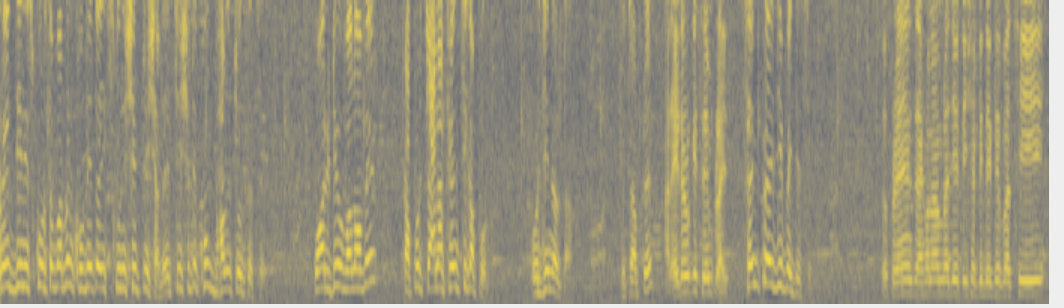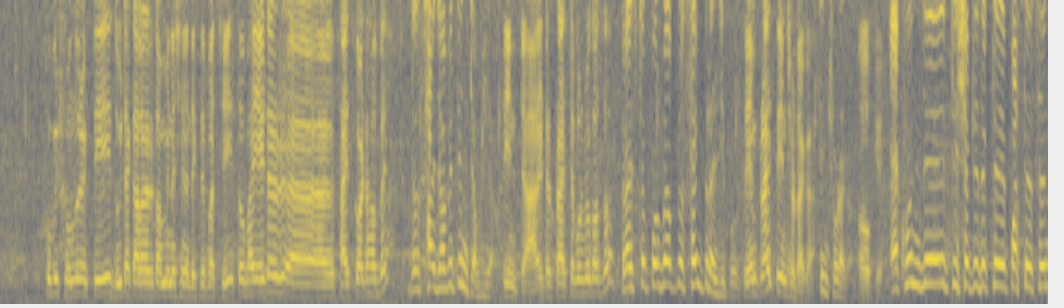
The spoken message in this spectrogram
অনেক দিন ইউজ করতে পারবেন খুব এটা এক্সক্লুসিভ টি শার্ট এই টি শার্টে খুব ভালো চলতেছে। কোয়ালিটিও ভালো হবে। কাপড় চায়না ফ্যান্সি কাপড় অরিজিনালটা এটা আপনি আর এটারও কি সেম প্রাইস সেম প্রাইজই পাইতেছে। তো ফ্রেন্ডস এখন আমরা যে টি শার্টটি দেখতে পাচ্ছি খুবই সুন্দর একটি দুইটা কালারের কম্বিনেশনে দেখতে পাচ্ছি। তো ভাই এটার সাইজ কয়টা হবে? এটার সাইজ হবে তিনটা ভাইয়া। তিনটা। আর এটার প্রাইসটা পড়বে কত? প্রাইসটা পড়বে আপনার সেম প্রাইজই পড়বে। সেম প্রাইস তিনশো টাকা? তিনশো টাকা। ওকে এখন যে টি শার্টটি দেখতে পারতেছেন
